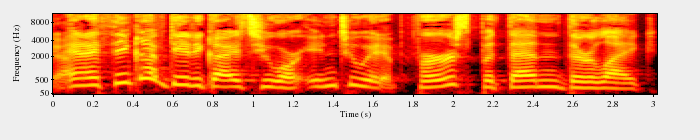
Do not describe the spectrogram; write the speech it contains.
And I think I've dated guys who are into it at first, but then they're like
